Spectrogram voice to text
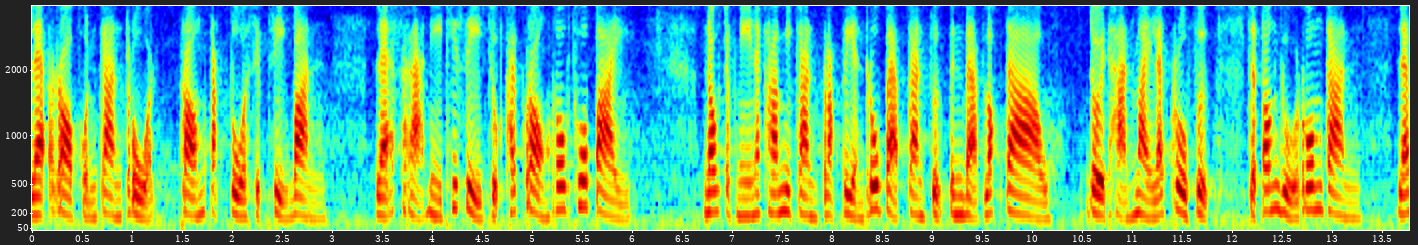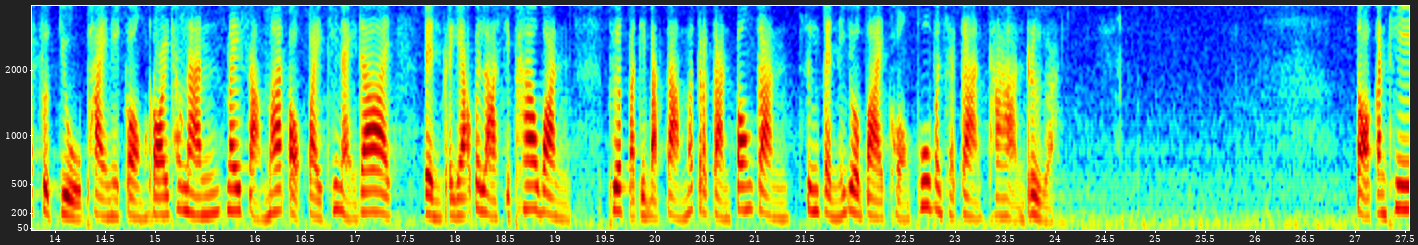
และรอผลการตรวจพร้อมกักตัว 14 วัน และสถานีที่ 4 จุดคัดกรองโรคทั่วไป นอกจากนี้นะคะมีการปรับเปลี่ยนรูปแบบการฝึกเป็นแบบล็อกดาวน์โดยฐานใหม่และครูฝึกจะต้องอยู่ร่วมกัน และฝึกอยู่ภายในกองร้อยเท่านั้น ไม่สามารถออกไปที่ไหนได้ เป็นระยะเวลา 15 วัน เพื่อปฏิบัติตามมาตรการป้องกัน ซึ่งเป็นนโยบายของผู้บัญชาการทหารเรือ ต่อกันที่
